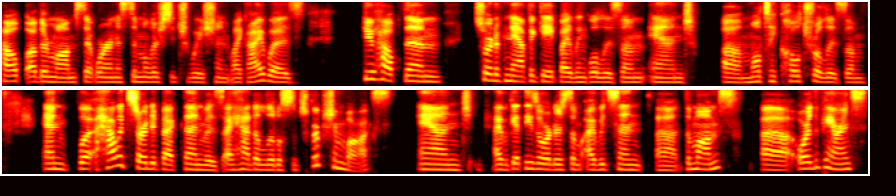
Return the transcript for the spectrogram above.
help other moms that were in a similar situation, like I was, to help them sort of navigate bilingualism and uh, multiculturalism and what, how it started back then was I had a little subscription box and I would get these orders. I would send uh, the moms uh, or the parents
